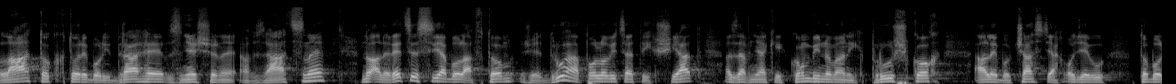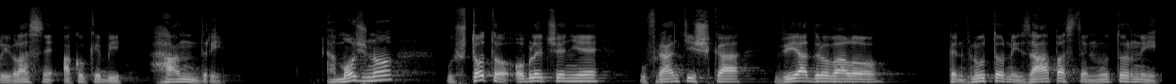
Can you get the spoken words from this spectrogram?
látok, ktoré boli drahé, vznešené a vzácne. No ale recesia bola v tom, že druhá polovica tých šiat a za v nejakých kombinovaných prúžkoch alebo častiach odevu, to boli vlastne ako keby handry. A možno už toto oblečenie u Františka vyjadrovalo ten vnútorný zápas, ten vnútorný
